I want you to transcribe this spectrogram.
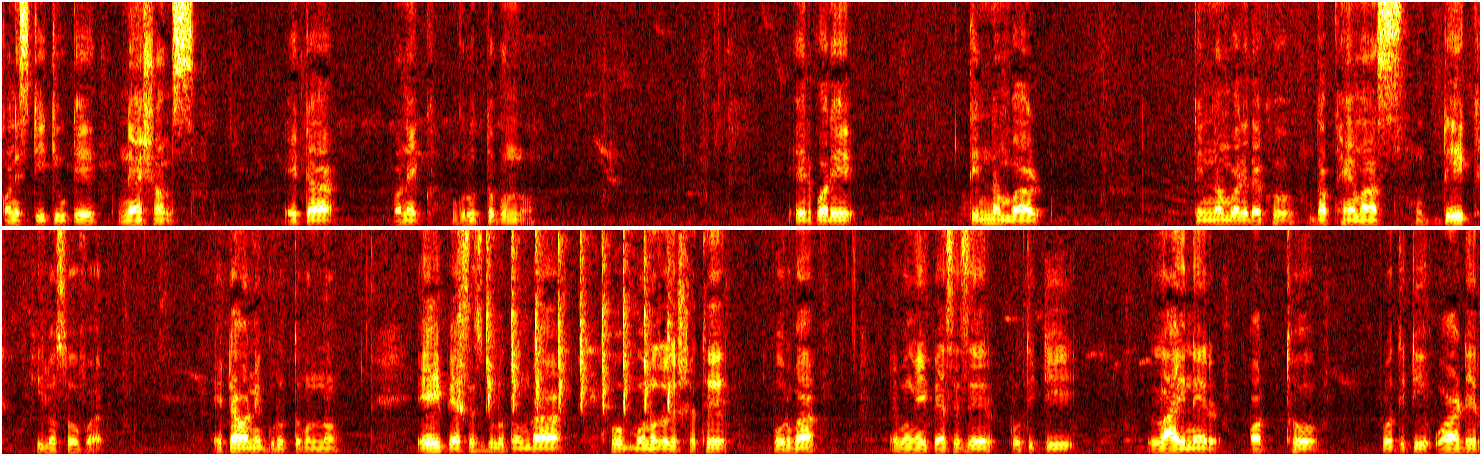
কনস্টিটিউটে ন্যাশনস এটা অনেক গুরুত্বপূর্ণ। এরপরে, তিন নম্বর তিন নম্বরে দেখো, দ্য ফেমাস গ্রিক ফিলোসোফার এটা অনেক গুরুত্বপূর্ণ। এই প্যাসেজগুলো তোমরা খুব মনোযোগের সাথে পড়বা এবং এই প্যাসেজের প্রতিটি লাইনের অর্থ, প্রতিটি ওয়ার্ডের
